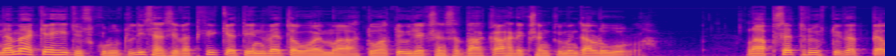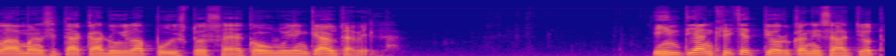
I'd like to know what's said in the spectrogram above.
Nämä kehityskulut lisäsivät kriketin vetovoimaa 1980-luvulla. Lapset ryhtyivät pelaamaan sitä kaduilla, puistoissa ja koulujen käytävillä. Intian krikettiorganisaatiot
